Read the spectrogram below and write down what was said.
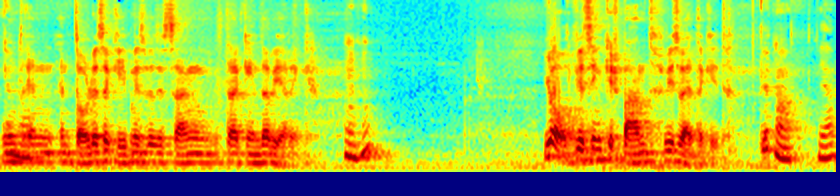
genau. und ein, ein, tolles Ergebnis, würde ich sagen, der Agenda Währing. Mhm. Ja, und wir sind gespannt, wie es weitergeht. Genau, ja,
